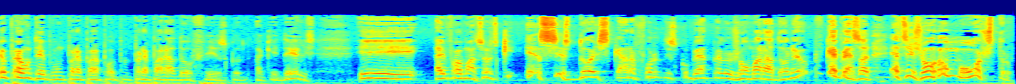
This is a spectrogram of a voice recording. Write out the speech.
eu perguntei para um preparador físico aqui deles, e a informação é que esses dois caras foram descobertos pelo João Maradona. Eu fiquei pensando, esse João é um monstro.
